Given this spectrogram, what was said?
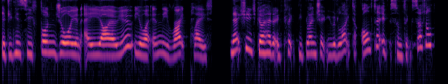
If you can see fun, joy, and AEIOU, you are in the right place. Next, you need to go ahead and click the blend shape you would like to alter if it's something subtle,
